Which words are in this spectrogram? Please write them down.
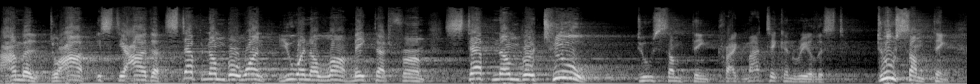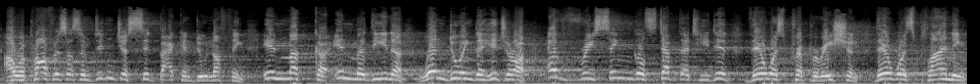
amal, dua, isti'adah. Step number one, you and Allah make that firm. Step number two, do something pragmatic and realistic do something. Our Prophet ﷺ didn't just sit back and do nothing. In Mecca, in Medina, when doing the hijrah, every single step that he did, there was preparation, there was planning.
